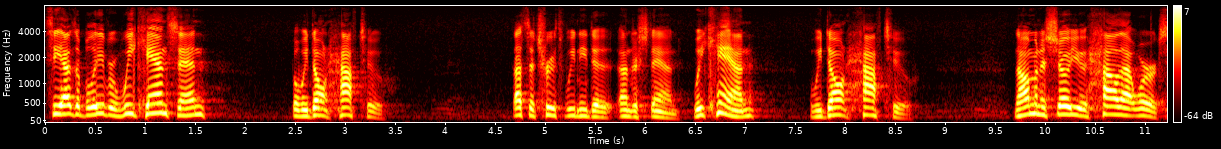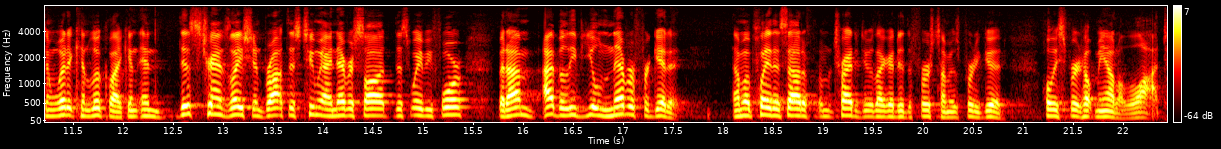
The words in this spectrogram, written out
See, as a believer, we can sin, but we don't have to. That's a truth we need to understand. We can, we don't have to. Now, I'm going to show you how that works and what it can look like. And, and this translation brought this to me. I never saw it this way before, but I'm, I believe you'll never forget it. I'm going to play this out. I'm going to try to do it like I did the first time. It was pretty good. Holy Spirit helped me out a lot.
